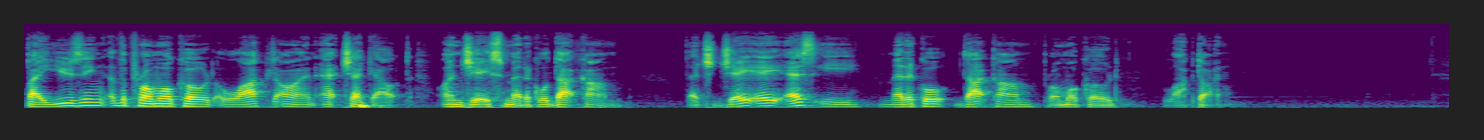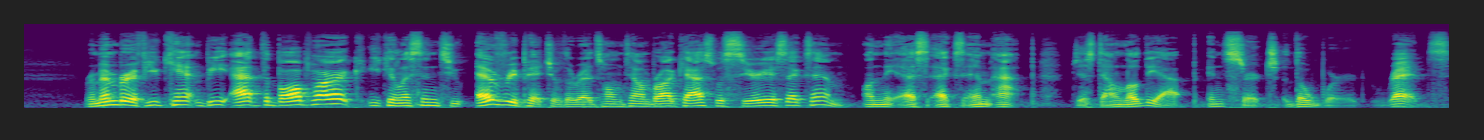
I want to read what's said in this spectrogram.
by using the promo code locked on at checkout on jasemedical.com. That's J A S E medical.com, promo code locked on. Remember, if you can't be at the ballpark, you can listen to every pitch of the Reds' hometown broadcast with SiriusXM on the SXM app. Just download the app and search the word Reds.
